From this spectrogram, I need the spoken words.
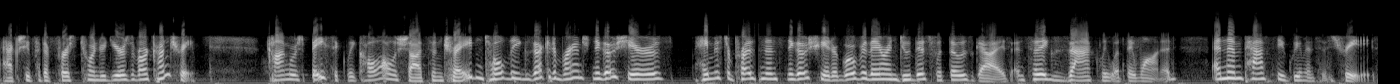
actually for the first 200 years of our country, Congress basically called all the shots on trade and told the executive branch negotiators, hey, Mr. President's negotiator, go over there and do this with those guys, and said exactly what they wanted, and then passed the agreements as treaties.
